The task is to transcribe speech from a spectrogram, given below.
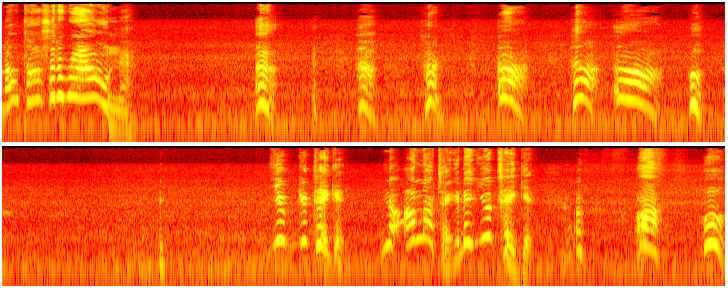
Don't know. Toss it around. Uh, uh, uh, uh, uh, uh. You, you take it. No, I'm not taking it. You take it. Uh, uh, uh.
